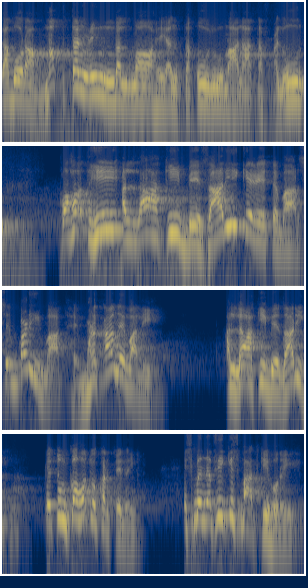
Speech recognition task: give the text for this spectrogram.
कबोरा मकतन तफलून बहुत ही अल्लाह की बेजारी के एतबार से बड़ी बात है, भड़काने वाली है। अल्लाह की बेजारी को कि तुम कहो जो करते नहीं। इसमें नफी किस बात की हो रही है?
